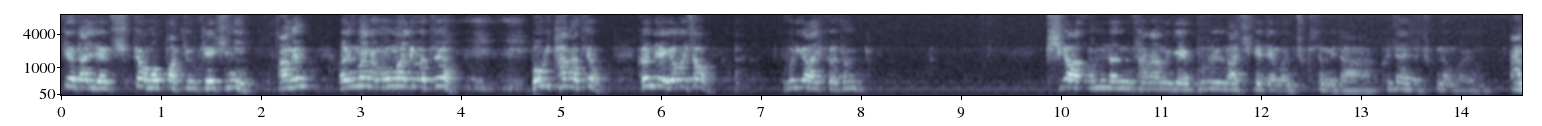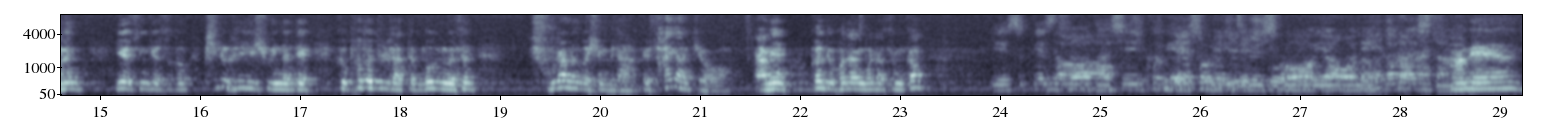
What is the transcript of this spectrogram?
깨달려 십자가 못 박히고 계시니 아멘. 얼마나 목말리겠어요? 목이 타갔죠. 그런데 여기서 우리가 알 것은 피가 없는 사람에게 물을 마시게 되면 죽습니다. 그 자리에서 죽는 거예요. 아멘. 예수님께서도 피를 흘리시고 있는데 그 포도주를 갖다 먹은 것은 주라는 것입니다. 그 사야죠. 아멘. 그런데 그 다음에 뭐라 습니까 예수께서 다시 크게 소리 지르시고 영원히 떠나시다 아멘.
